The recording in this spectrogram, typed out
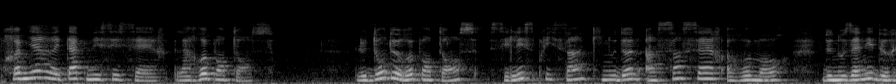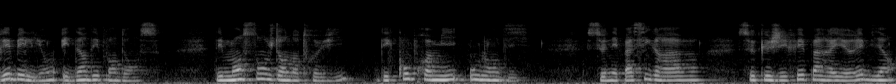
Première étape nécessaire, la repentance. Le don de repentance, c'est l'Esprit Saint qui nous donne un sincère remords de nos années de rébellion et d'indépendance, des mensonges dans notre vie, des compromis où l'on dit Ce n'est pas si grave, ce que j'ai fait par ailleurs est bien,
